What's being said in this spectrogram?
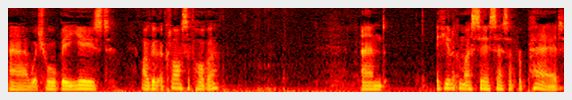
uh, which will be used, I'll give it a class of hover, and if you look at my CSS I've prepared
